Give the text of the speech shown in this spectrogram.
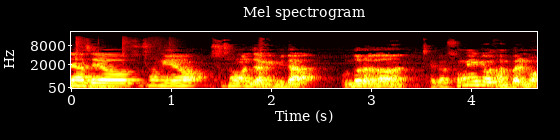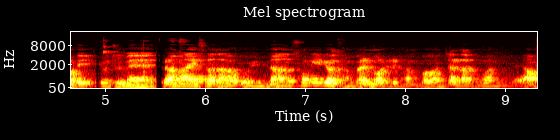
안녕하세요. 수성이에요. 수성원장입니다. 오늘은 제가 송혜교 단발머리, 요즘에 드라마에서 나오고 있는 송혜교 단발머리를 한번 잘라보았는데요.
